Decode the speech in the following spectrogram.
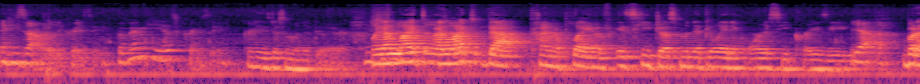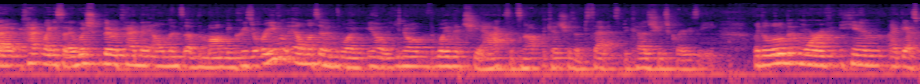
And he's not really crazy, but maybe he is crazy. Or he's just a manipulator. He's Like I liked I liked that kind of play of is he just manipulating or is he crazy? Yeah. But I kind like I said, I wish there were kind of been elements of the mom being crazy, or even elements of him going, you know, you know, the way that she acts, it's not because she's upset, it's because she's crazy. Like a little bit more of him, I guess,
